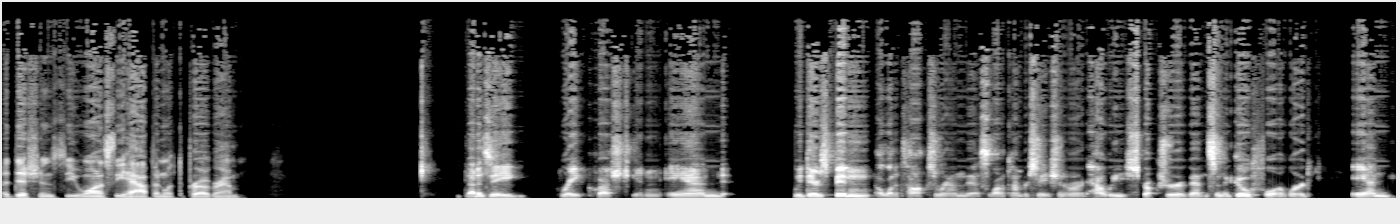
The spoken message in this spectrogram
additions do you want to see happen with the program? That is a great question. And there's been a lot of talks around this, a lot of conversation around how we structure events in a go forward. And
